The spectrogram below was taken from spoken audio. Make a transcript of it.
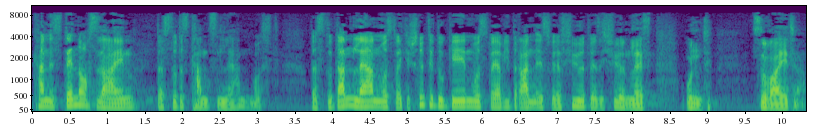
kann es dennoch sein, dass du das Tanzen lernen musst. Dass du dann lernen musst, welche Schritte du gehen musst, wer wie dran ist, wer führt, wer sich führen lässt und so weiter.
